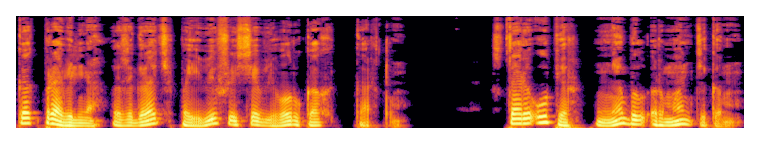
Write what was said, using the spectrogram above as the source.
как правильно разыграть появившуюся в его руках карту. Старый опер не был романтиком,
